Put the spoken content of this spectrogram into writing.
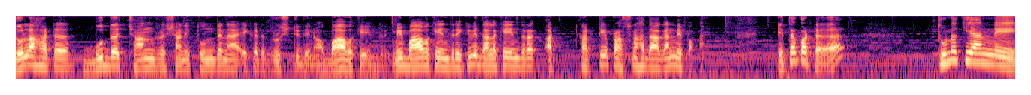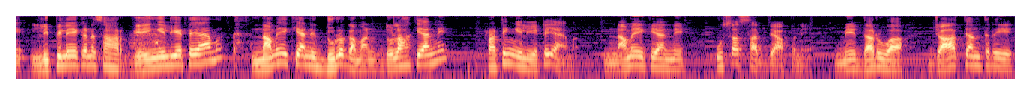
දොළහට බුද්ධ චන්ද්‍ර ශනි තුන් දෙනා එකට දෘෂ්ටි දෙනවා භාවකේන්ද්‍ර මේ භාවකේන්ද්‍රකිව දලකේන්ද්‍ර කට්ටිය ප්‍රශ්න හදාගන්න එපා. එතකොට තුන කියන්නේ ලිපිලේකන සහර් ගෙයින් එලියට යෑම නමය කියන්නේ දුර ගමන් දොලා කියන්නේ රටින් එලියට යෑම. නමය කියන්නේ උසස් අධ්‍යාපනය මේ දරුවා ජාත්‍යන්තරයේ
